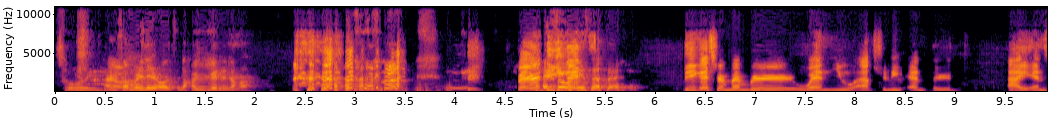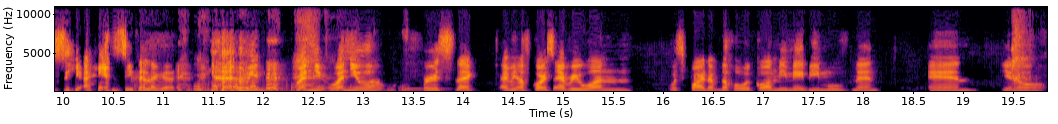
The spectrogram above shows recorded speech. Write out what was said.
Sorry. I'm somewhere there also. Nakaganon ako. Pero do you guys do you guys remember when you actually entered INC? INC talaga. I mean, when you when you first like, I mean, of course, everyone was part of the whole "Call Me Maybe" movement, and you know,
